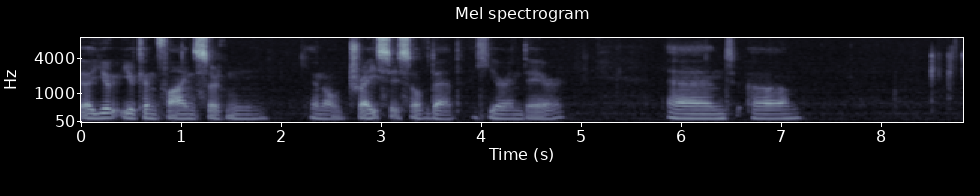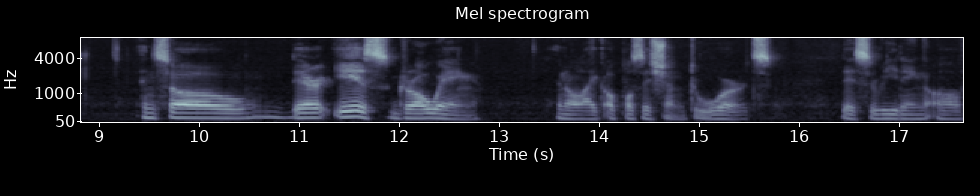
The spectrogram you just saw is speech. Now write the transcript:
Uh, you you can find certain you know traces of that here and there, and. Um, and so there is growing you know like opposition towards this reading of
